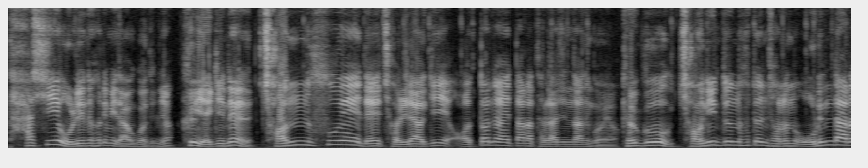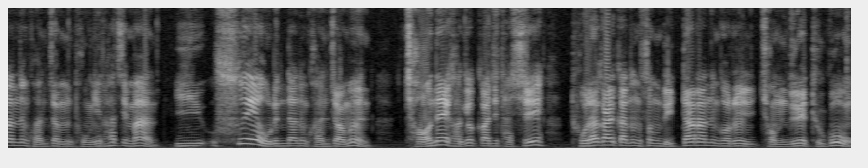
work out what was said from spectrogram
다시 올리는 흐름이 나오거든요. 그 얘기는 전후의 내 전략이 어떠냐에 따라 달라진다는 거예요. 결국 전이든 후든 저는 오른다라는 관점은 동일하지만 이 후에 오른다는 관점은 전의 가격까지 다시 돌아갈 가능성도 있다라는 거를 점두에 두고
